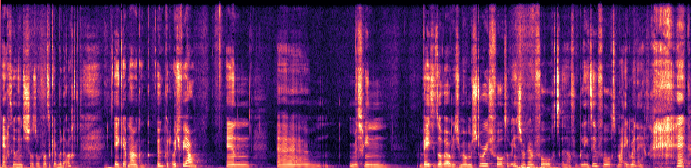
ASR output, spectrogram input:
echt heel enthousiast over wat ik heb bedacht. Ik heb namelijk een, een cadeautje voor jou. En uh, misschien weet het al wel omdat je me op mijn stories volgt, op Instagram volgt uh, of op LinkedIn volgt. Maar ik ben echt gek.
